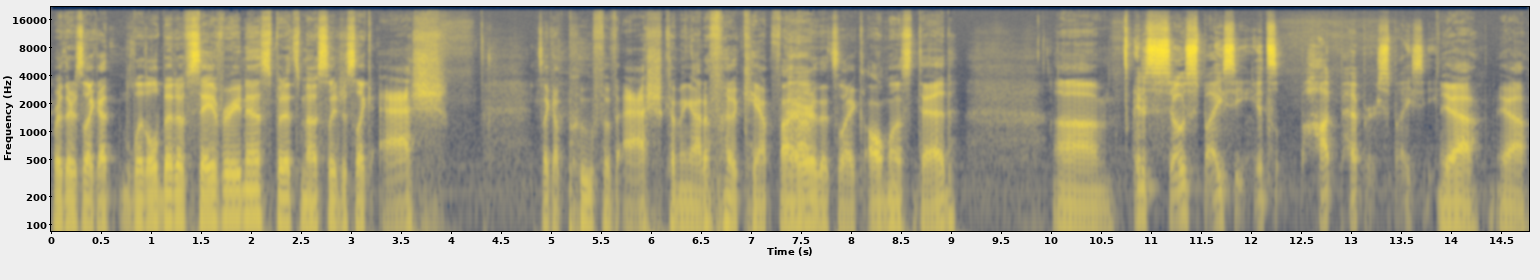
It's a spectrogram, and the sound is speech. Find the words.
where there's like a little bit of savoriness, but it's mostly just like ash. It's like a poof of ash coming out of a campfire Yeah. that's like almost dead. Um, it is so spicy. It's hot pepper spicy. Yeah, yeah.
